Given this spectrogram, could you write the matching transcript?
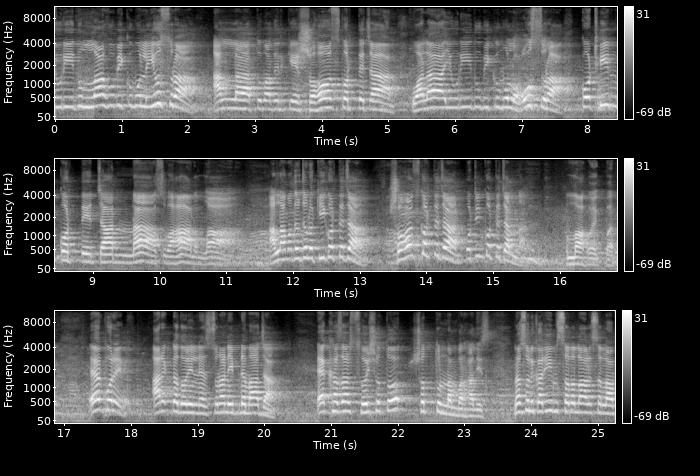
ইউরিদুল্লাহু বিকুমুল ইউসরা আল্লাহ তোমাদেরকে সহজ করতে চান। ওয়ালা ইউরিদু বিকুমুল উসরা কঠিন করতে চান না, সুবহানাল্লাহ। আল্লাহ আমাদের জন্য কি করতে চান? সহজ করতে চান, কঠিন করতে চান না। আল্লাহু একবার এরপরে আরেকটা দলিল নেন, সুনান ইবনে মাজা এক হাজার ছয়শত সত্তর নম্বর হাদিস। রাসুল করিম সাল্লাহ সাল্লাম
